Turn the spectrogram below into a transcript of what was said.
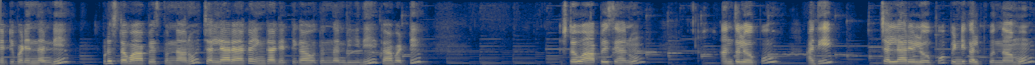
గట్టి పడిందండి. ఇప్పుడు స్టవ్ ఆపేస్తున్నాను. చల్లారాక ఇంకా గట్టిగా అవుతుందండి ఇది. కాబట్టి స్టవ్ ఆపేసాను అంతలోపు అది చల్లారేలోపు పిండి కలుపుకుందాము.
